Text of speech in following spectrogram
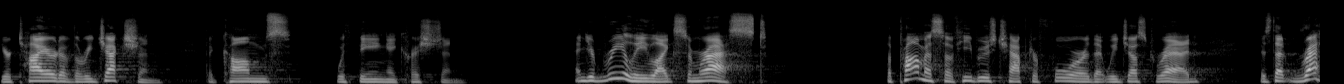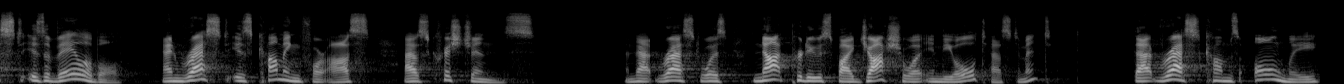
You're tired of the rejection that comes with being a Christian. And you'd really like some rest. The promise of Hebrews chapter 4 that we just read is that rest is available and rest is coming for us as Christians. And that rest was not produced by Joshua in the Old Testament. That rest comes only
